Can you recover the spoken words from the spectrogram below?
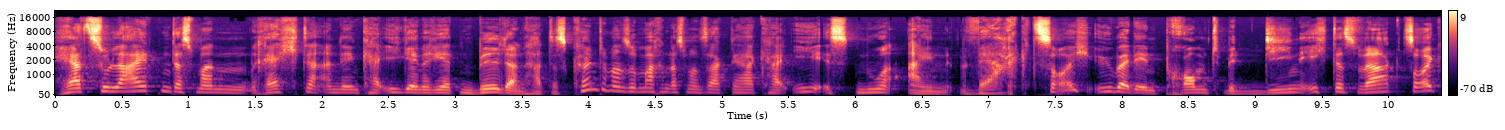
herzuleiten, dass man Rechte an den KI-generierten Bildern hat. Das könnte man so machen, dass man sagt, ja, KI ist nur ein Werkzeug. Über den Prompt bediene ich das Werkzeug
